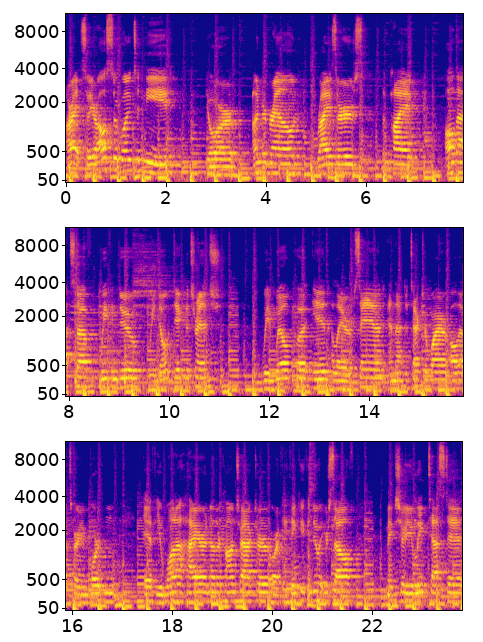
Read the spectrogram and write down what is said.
All right, so you're also going to need your underground risers, the pipe, all that stuff we can do. We don't dig the trench. We will put in a layer of sand and that detector wire, all that's very important. If you wanna hire another contractor or if you think you can do it yourself, make sure you leak test it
